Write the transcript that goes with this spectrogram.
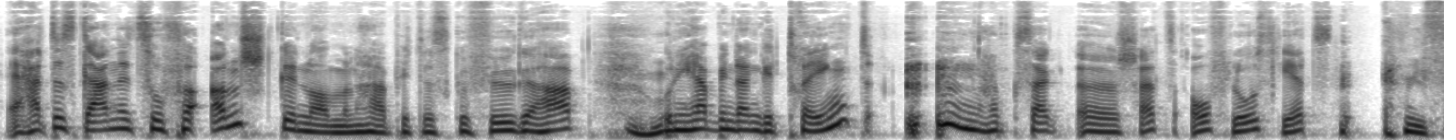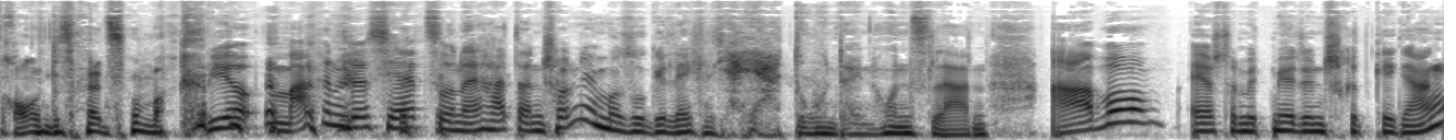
er hat es gar nicht so für ernst genommen, habe ich das Gefühl gehabt. Mhm. Und ich habe ihn dann gedrängt, habe gesagt, äh, Schatz, auf, los, jetzt. Wie Frauen das halt so machen. Wir machen das jetzt und er hat dann schon immer so gelächelt, ja, ja, du und dein Hundsladen. Aber er ist dann mit mir den Schritt gegangen.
